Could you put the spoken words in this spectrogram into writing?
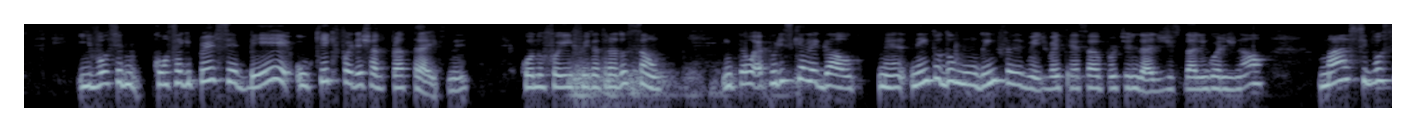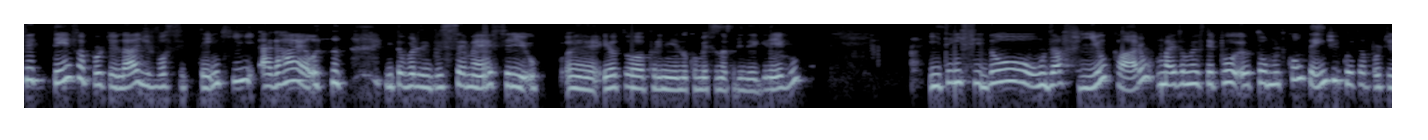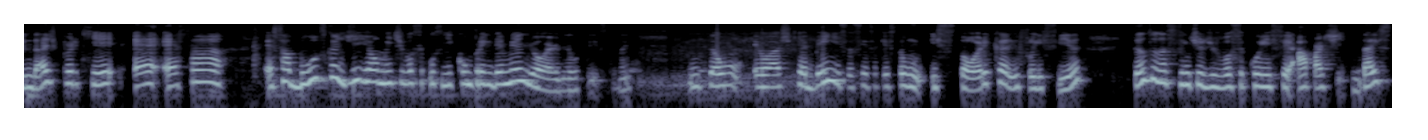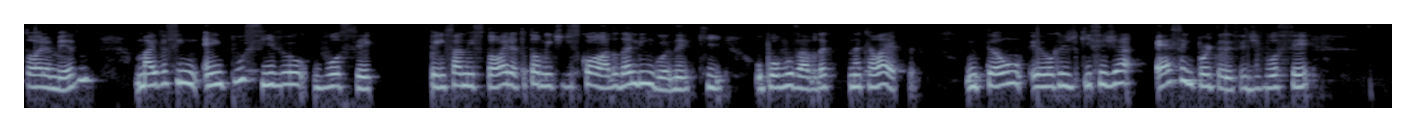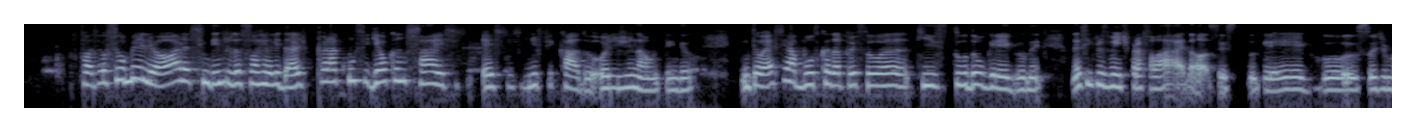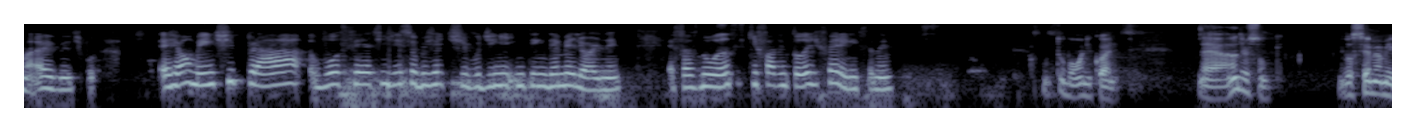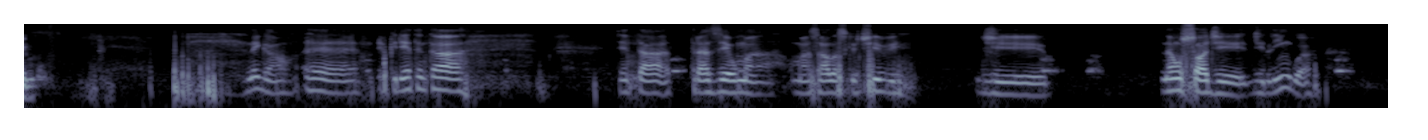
E você consegue perceber o que, que foi deixado para trás, né? Quando foi feita a tradução. Então, é por isso que é legal, né? Nem todo mundo, infelizmente, vai ter essa oportunidade de estudar a língua original, mas se você tem essa oportunidade, você tem que agarrar ela. Então, por exemplo, esse semestre é, eu estou aprendendo, começando a aprender grego. E tem sido um desafio, claro, mas ao mesmo tempo eu estou muito contente com essa oportunidade, porque é essa, essa busca de realmente você conseguir compreender melhor né, o texto, né? Então, eu acho que é bem isso, assim, essa questão histórica influencia, tanto nesse sentido de você conhecer a parte da história mesmo, mas, assim, é impossível você pensar na história totalmente descolado da língua, né? Que o povo usava da, naquela época. Então, eu acredito que seja essa importância de você fazer o seu melhor, assim, dentro da sua realidade para conseguir alcançar esse, esse significado original, entendeu? Então, essa é a busca da pessoa que estuda o grego, né? Não é simplesmente para falar, ah, nossa, eu estudo grego, eu sou demais, né? Tipo, é realmente para você atingir esse objetivo de entender melhor, né? Essas nuances que fazem toda a diferença, né? Muito bom, Nicole. É, Anderson, e você, meu amigo? Legal. É, eu queria tentar tentar trazer uma, umas aulas que eu tive de não só de, de língua,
